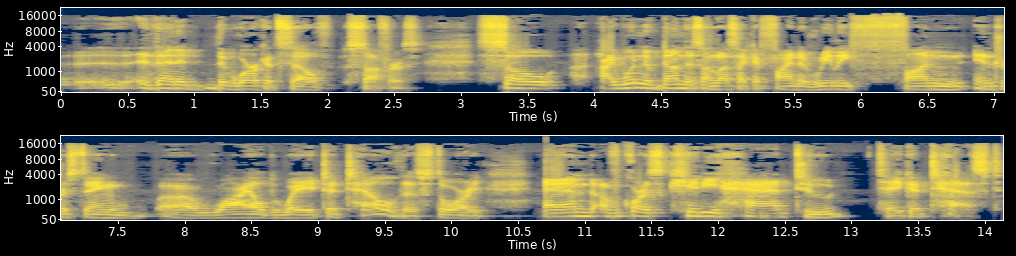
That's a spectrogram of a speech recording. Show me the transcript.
uh, then it, the work itself suffers. So I wouldn't have done this unless I could find a really fun, interesting, uh, wild way to tell this story. And of course, Kitty had to take a test.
